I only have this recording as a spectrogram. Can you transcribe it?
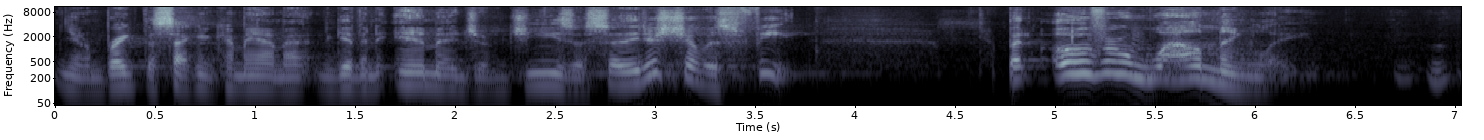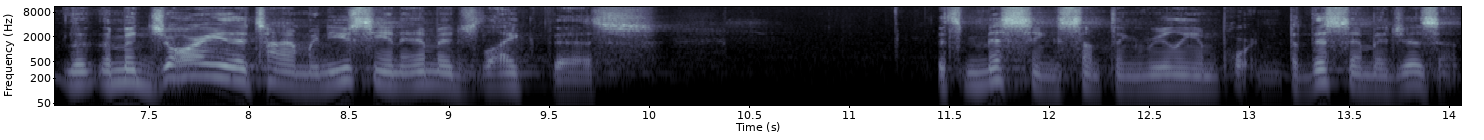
you know, break the second commandment and give an image of Jesus. So they just show his feet. But overwhelmingly, the, the majority of the time when you see an image like this, it's missing something really important. But this image isn't.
